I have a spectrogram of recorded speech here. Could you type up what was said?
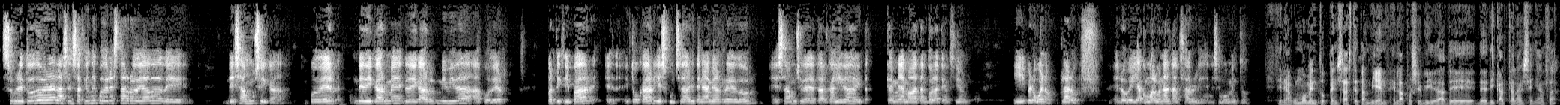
Sobre todo era la sensación de poder estar rodeada de, de esa música, poder dedicarme, dedicar mi vida a poder participar, eh, tocar y escuchar y tener a mi alrededor esa música de tal calidad y que a mí me llamaba tanto la atención. Y, pero bueno, claro, eh, lo veía como algo inalcanzable en ese momento. ¿En algún momento pensaste también en la posibilidad de, dedicarte a la enseñanza?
